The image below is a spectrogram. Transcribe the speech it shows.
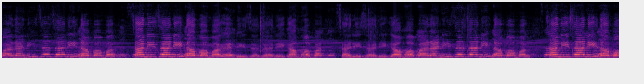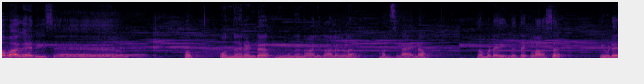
പദ നി സ സനി ദ പ മ സനി സനി ദ പ മഗരി സ സരി ഗമ പദ സരി സരി ഗമ പദ നി ഒന്ന് രണ്ട് മൂന്ന് നാല് കാലങ്ങൾ മനസ്സിലായല്ലോ? നമ്മുടെ ഇന്നത്തെ ക്ലാസ് ഇവിടെ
